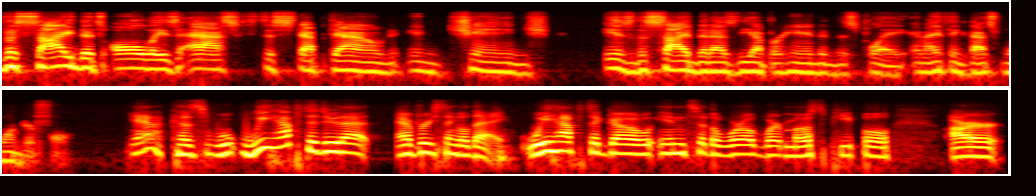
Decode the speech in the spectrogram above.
the side that's always asked to step down and change is the side that has the upper hand in this play and i think that's wonderful yeah because w- we have to do that every single day we have to go into the world where most people are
